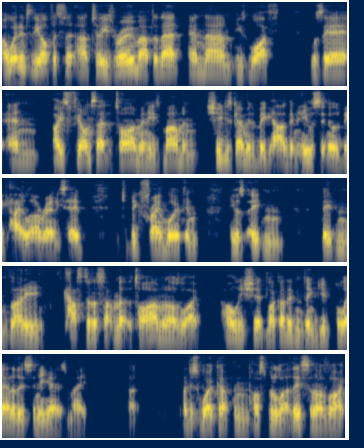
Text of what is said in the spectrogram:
I went into the office uh, to his room after that, and um, his wife was there, and oh, his fiance at the time, and his mum, and she just gave me the big hug, and he was sitting there with a big halo around his head, which a big framework, and he was eating eating bloody custard or something at the time, and I was like, holy shit, like I didn't think you'd pull out of this, and he goes, mate, I, I just woke up in hospital like this, and I was like,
